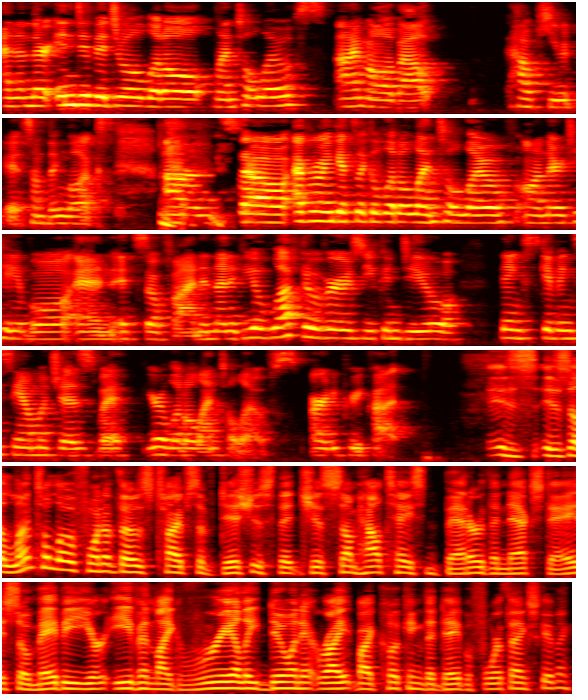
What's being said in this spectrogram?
and then they're individual little lentil loaves. I'm all about how cute it, something looks. Um, so everyone gets like a little lentil loaf on their table, and it's so fun. And then if you have leftovers, you can do Thanksgiving sandwiches with your little lentil loaves already pre-cut. Is is a lentil loaf one of those types of dishes that just somehow taste better the next day? So maybe you're even like really doing it right by cooking the day before Thanksgiving?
